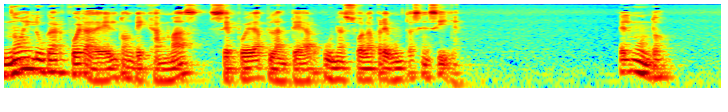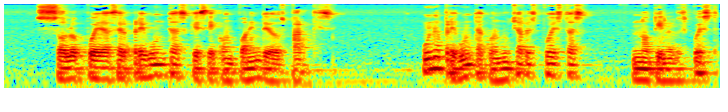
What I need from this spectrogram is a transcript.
No hay lugar fuera de él donde jamás se pueda plantear una sola pregunta sencilla. El mundo solo puede hacer preguntas que se componen de dos partes una pregunta con muchas respuestas no tiene respuesta.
